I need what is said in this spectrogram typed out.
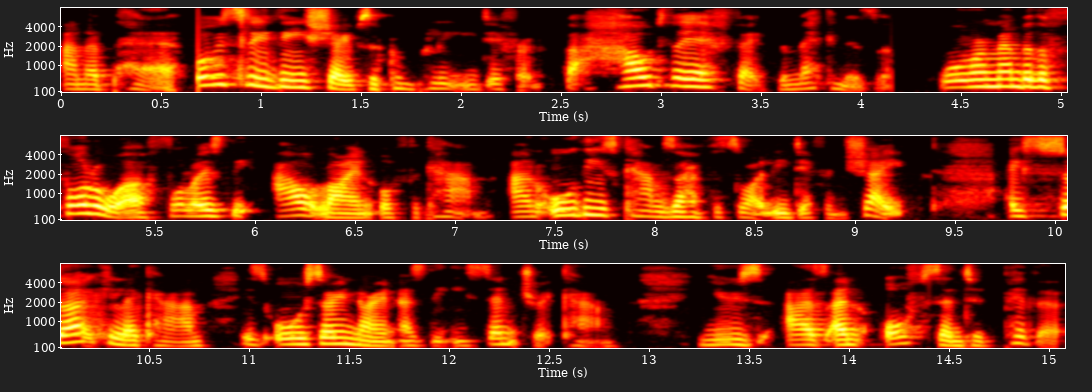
and a pear. Obviously, these shapes are completely different, but how do they affect the mechanism? Well, remember the follower follows the outline of the cam, and all these cams have a slightly different shape. A circular cam is also known as the eccentric cam, used as an off-centered pivot.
